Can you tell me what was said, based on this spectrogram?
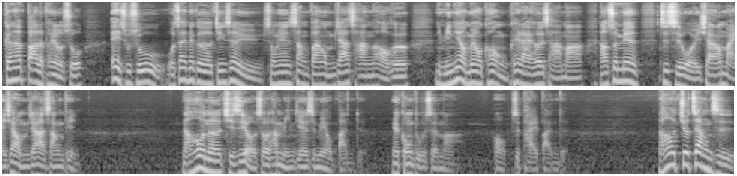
跟他爸的朋友说。’”哎，叔叔，我在那个金盛宇松烟上班，我们家茶很好喝，你明天有没有空可以来喝茶吗？然后顺便支持我一下，然后买一下我们家的商品。然后呢，其实有时候他明天是没有班的，因为工读生嘛，哦，是排班的。然后就这样子，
